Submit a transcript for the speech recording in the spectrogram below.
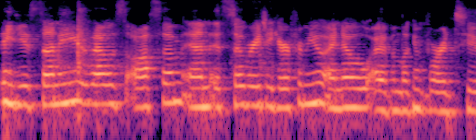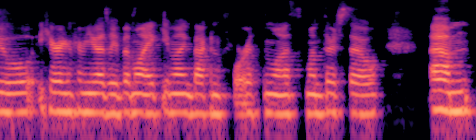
Thank you, Sunny. That was awesome. And it's so great to hear from you. I know I've been looking forward to hearing from you as we've been like emailing back and forth in the last month or so. Um,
